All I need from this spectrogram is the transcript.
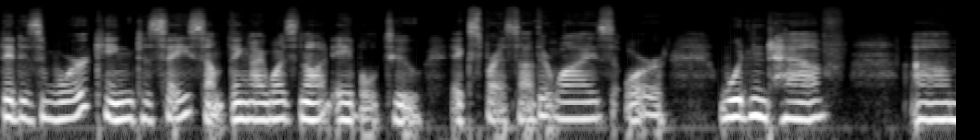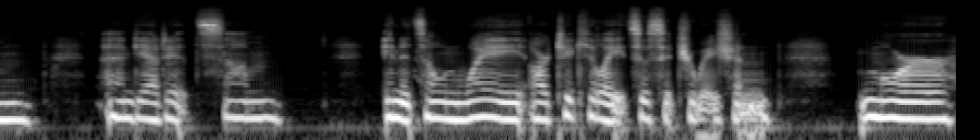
that is working to say something I was not able to express otherwise or wouldn't have, um, and yet it's um, in its own way articulates a situation more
